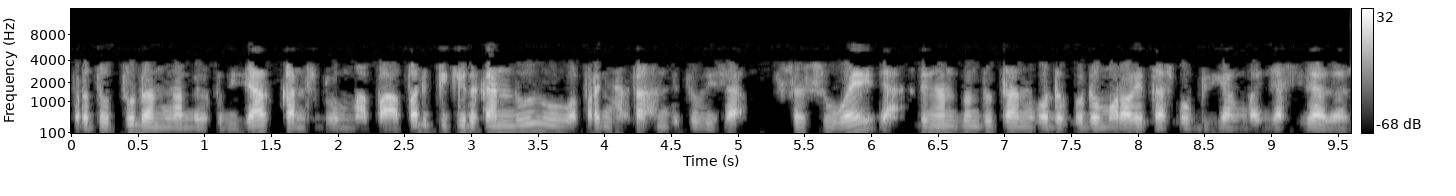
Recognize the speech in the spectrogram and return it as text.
bertutur dan mengambil kebijakan sebelum apa-apa dipikirkan dulu pernyataan itu bisa sesuai gak dengan tuntutan kode-kode moralitas publik yang Pancasila dan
